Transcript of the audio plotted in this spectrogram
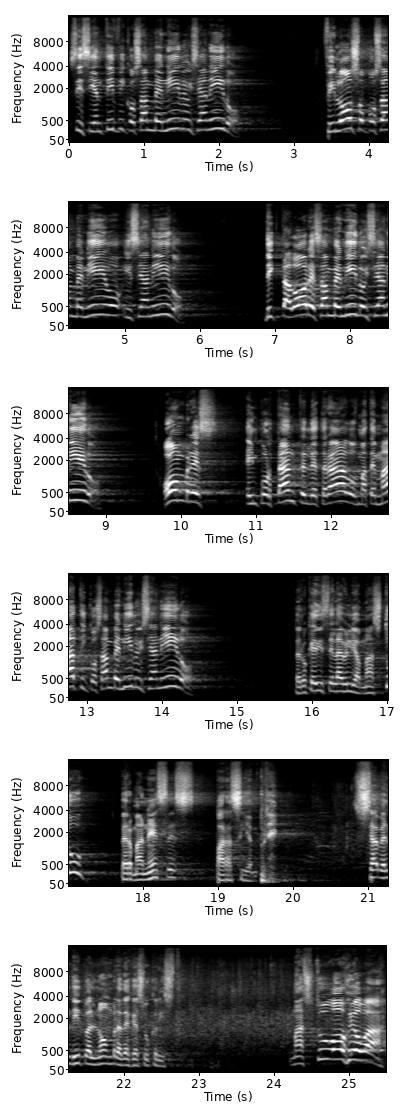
Si científicos han venido y se han ido. Filósofos han venido y se han ido. Dictadores han venido y se han ido. Hombres importantes, letrados, matemáticos han venido y se han ido. Pero ¿qué dice la Biblia? Más tú permaneces para siempre. Sea bendito el nombre de Jesucristo. Mas tú, oh Jehová,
